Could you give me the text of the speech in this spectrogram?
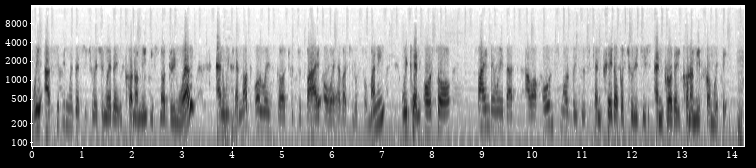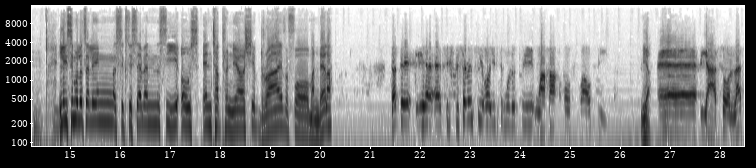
we are sitting with a situation where the economy is not doing well, and we cannot always go to Dubai or wherever to look for money. We can also find a way that our own small business can create opportunities and grow the economy from within. le simolotse leng 67 ceos entrepreneurship drive for mandela That the uh, 67 CEO is simulotse ngwaga of yeah Uh, yeah, so last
